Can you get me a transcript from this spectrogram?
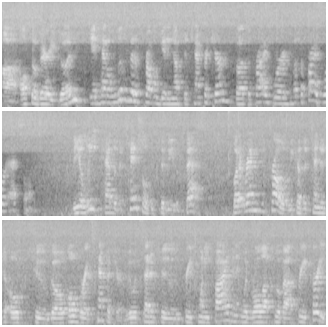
uh, also very good. It had a little bit of trouble getting up to temperature, but the fries were, but the fries were excellent. The Elite had the potential to, be the best, but it ran into trouble because it tended to, to go over its temperature. We would set it to 325 and it would roll up to about 335.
